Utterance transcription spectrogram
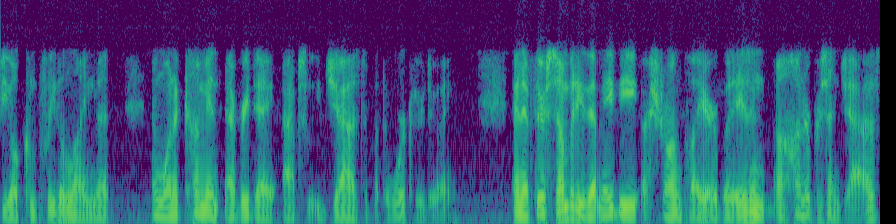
feel complete alignment, and want to come in every day absolutely jazzed about the work they're doing. And if there's somebody that may be a strong player but isn't 100% jazzed,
